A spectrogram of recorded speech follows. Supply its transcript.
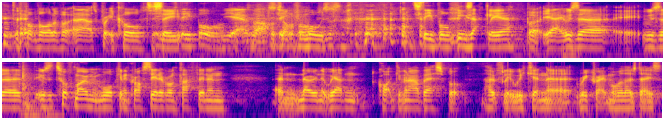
the footballer. But that was pretty cool to Steve, see. Steve Ball. Yeah, well, from, Steve from Ball. Wolves. Steve Ball, exactly. Yeah, but yeah, it was a, it was a, it was a tough moment walking across, seeing everyone clapping, and and knowing that we hadn't quite given our best. But hopefully, we can uh, recreate more of those days.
